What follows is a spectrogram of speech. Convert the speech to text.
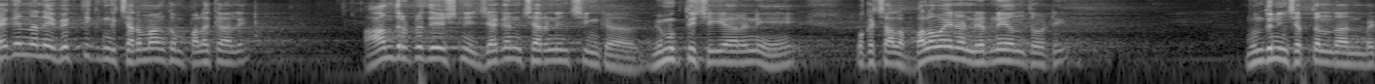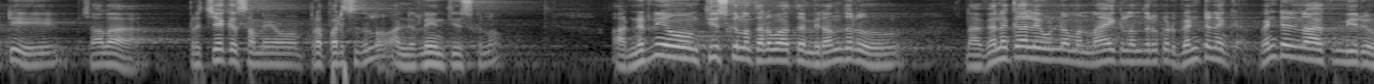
జగన్ అనే వ్యక్తికి ఇంక చరమాంకం పలకాలి. ఆంధ్రప్రదేశ్ని జగన్ చెర నుంచి ఇంకా విముక్తి చేయాలని ఒక చాలా బలమైన నిర్ణయంతో ముందు నేను చెప్తున్న దాన్ని బట్టి చాలా ప్రత్యేక సమయం ప్ర- పరిస్థితుల్లో ఆ నిర్ణయం తీసుకున్నాం. ఆ నిర్ణయం తీసుకున్న తర్వాత మీరందరూ నా వెనకాలే ఉన్న మన నాయకులందరూ కూడా వెంటనే వెంటనే నాకు మీరు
